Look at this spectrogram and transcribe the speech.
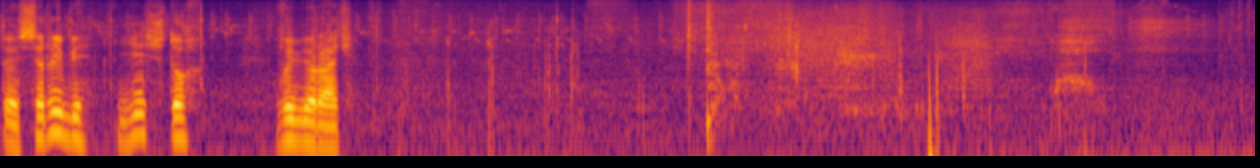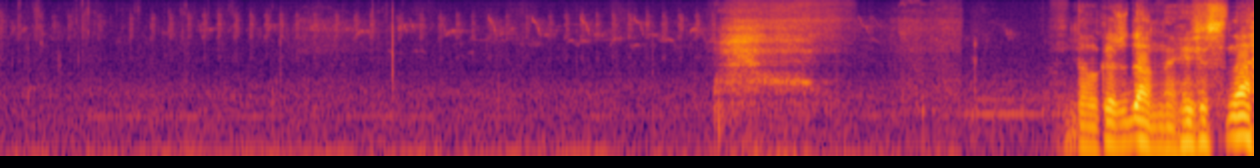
То есть рыбе есть что выбирать. Долгожданная весна.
